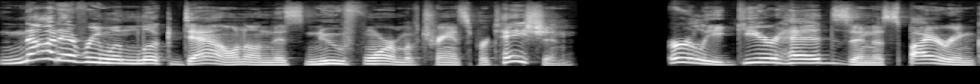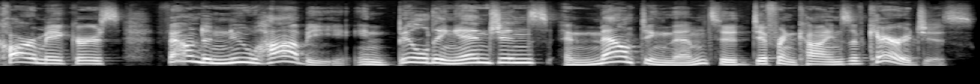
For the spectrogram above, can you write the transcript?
not everyone looked down on this new form of transportation. Early gearheads and aspiring car makers found a new hobby in building engines and mounting them to different kinds of carriages.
